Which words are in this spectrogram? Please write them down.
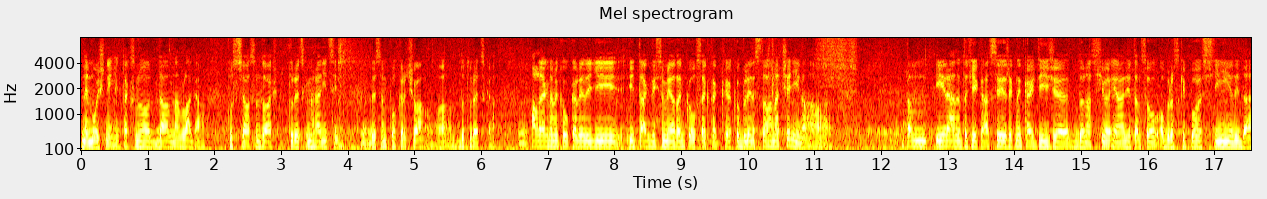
nemožný, tak jsem ho dal na vlak a posílal jsem to až k tureckým hranicím, mm-hmm. kde jsem pokračoval do Turecka. Mm. Ale jak na mě koukali lidi i tak, když jsem měl ten kousek, tak jako byli z toho nadšení. No. Tam Irán, to ti asi řekne každý, že do nás šíl Irán, že tam jsou obrovsky pohostinní lidé,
